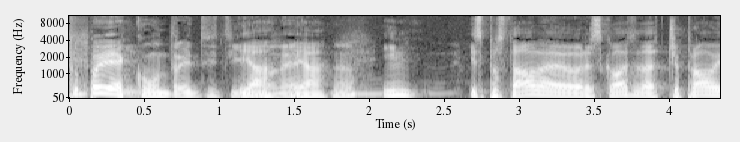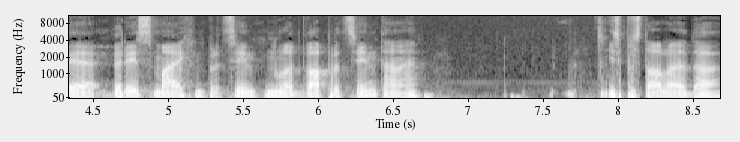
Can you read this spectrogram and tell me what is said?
To pa je kontraintuitivno. Ja, ne? ja. Ja? In izpostavljajo raziskovalci, da čeprav je res majhen procent, 0,2%, ne, izpostavljajo, da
